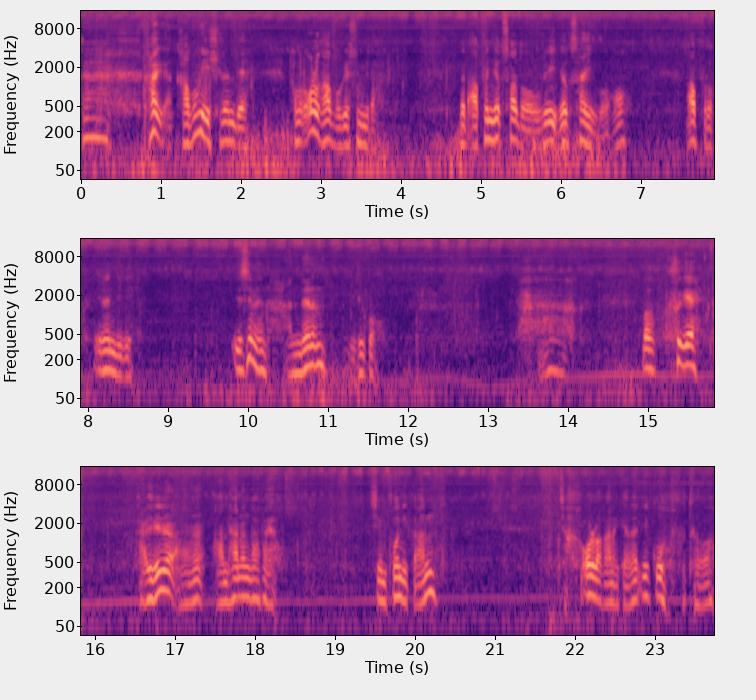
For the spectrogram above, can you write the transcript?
아, 가, 가보기 싫은데 한번 올라가 보겠습니다. 그 아픈 역사도 우리 역사이고 앞으로 이런 일이 있으면 안 되는 일이고 아, 뭐 크게 관리는 안, 안 하는가 봐요. 지금 보니까 자 올라가는 계단 입구부터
